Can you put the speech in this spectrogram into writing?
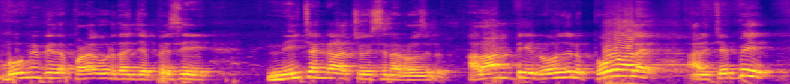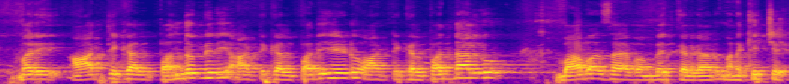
భూమి మీద పడకూడదని చెప్పేసి నీచంగా చూసిన రోజులు. అలాంటి రోజులు పోవాలి అని చెప్పి మరి ఆర్టికల్ పంతొమ్మిది ఆర్టికల్ పదిహేడు ఆర్టికల్ పద్నాలుగు బాబాసాహెబ్ అంబేద్కర్ గారు మనకిచ్చారు.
